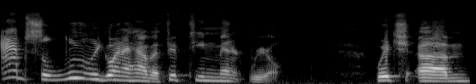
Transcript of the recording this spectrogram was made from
absolutely going to have a 15 minute reel which um,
